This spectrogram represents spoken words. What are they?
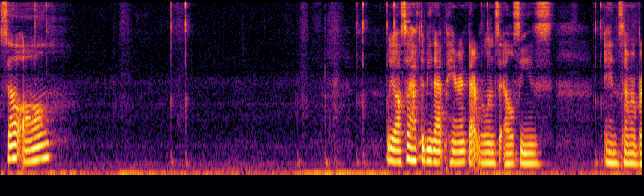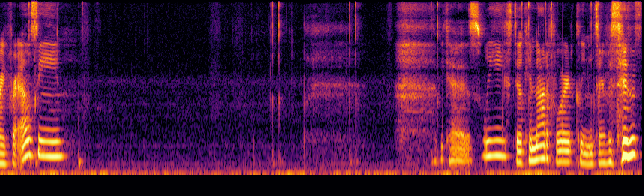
sell all. We also have to be that parent that ruins Elsie's in summer break for Elsie. Because we still cannot afford cleaning services.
